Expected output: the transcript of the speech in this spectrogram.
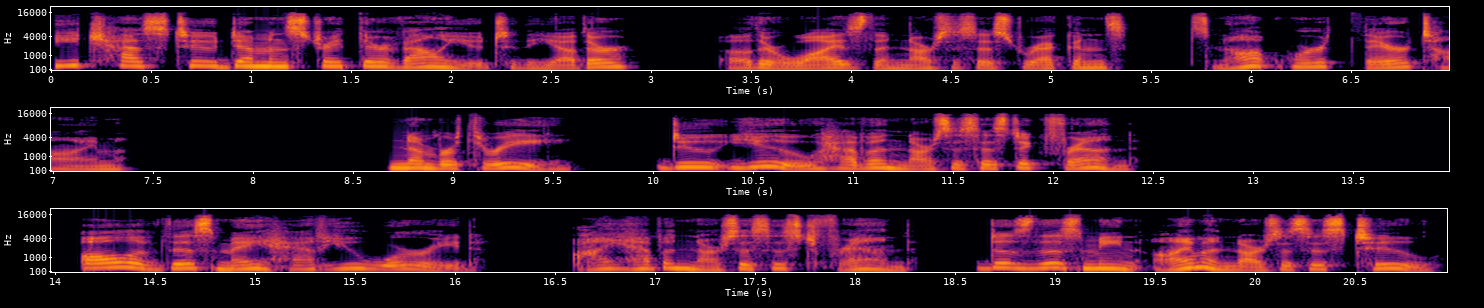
Each has to demonstrate their value to the other, otherwise, the narcissist reckons it's not worth their time. Number three, do you have a narcissistic friend? All of this may have you worried. I have a narcissist friend. Does this mean I'm a narcissist too?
